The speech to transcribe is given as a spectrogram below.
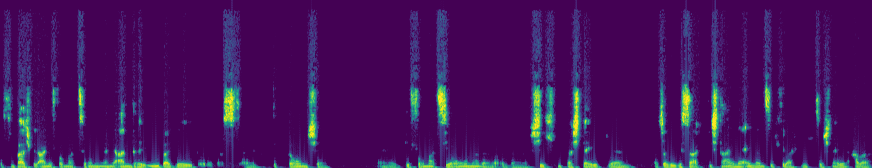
dass zum Beispiel eine Formation in eine andere übergeht oder dass äh, tektonische äh, Deformationen oder, oder Schichten verstellt werden. Also wie gesagt, die Steine ändern sich vielleicht nicht so schnell, aber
